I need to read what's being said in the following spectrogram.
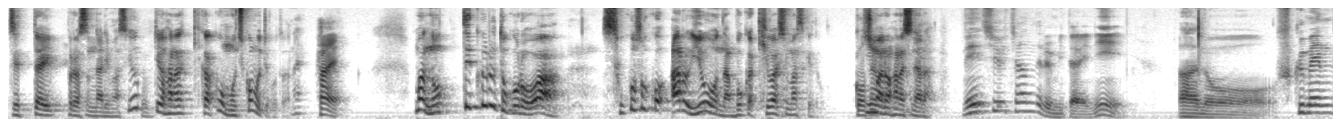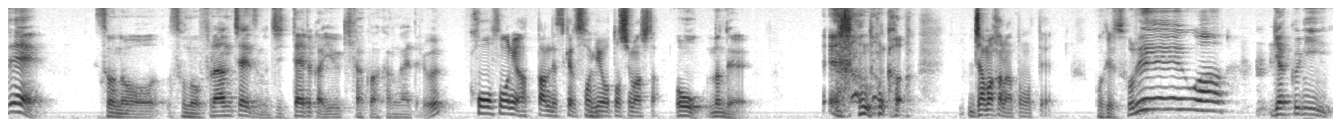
絶対プラスになりますよっていう話企画を持ち込むってことだね。はい。まあ乗ってくるところはそこそこあるような僕は気はしますけど、50今の話なら。年収チャンネルみたいに、あのー覆面でそのそのフランチャイズの実態とかいう企画は考えてる？構想にあったんですけどそぎ落としました、おうなんで？え なんか邪魔かなと思って。だけどそれは逆に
